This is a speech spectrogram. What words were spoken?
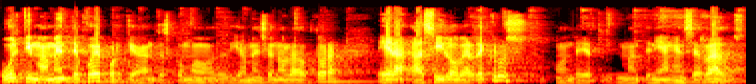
Últimamente fue porque antes, como ya mencionó la doctora, era asilo Verde Cruz, donde mantenían encerrados.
